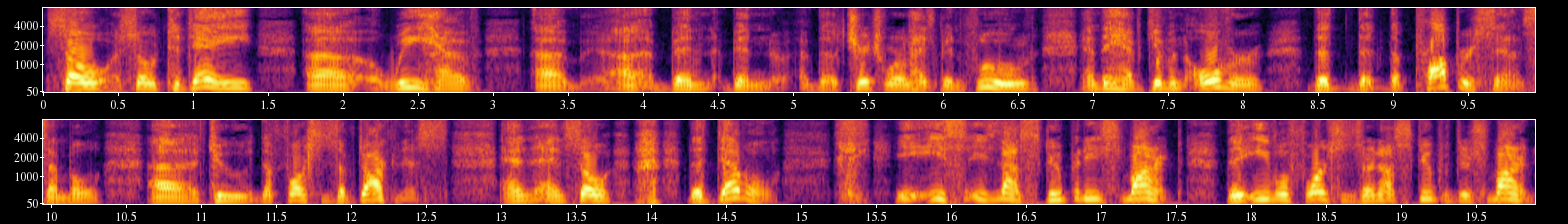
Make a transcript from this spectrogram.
So, so today uh, we have uh, uh, been been the church world has been fooled, and they have given over the the, the proper symbol uh, to the forces of darkness, and and so the devil he's, he's not stupid, he's smart. The evil forces are not stupid, they're smart.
